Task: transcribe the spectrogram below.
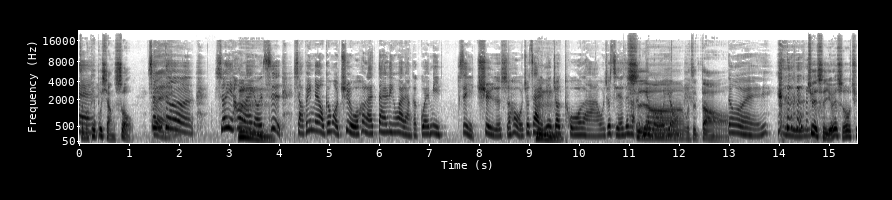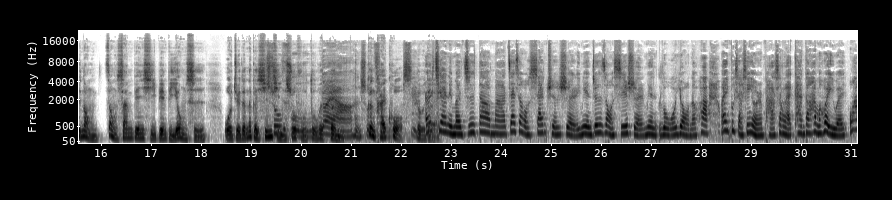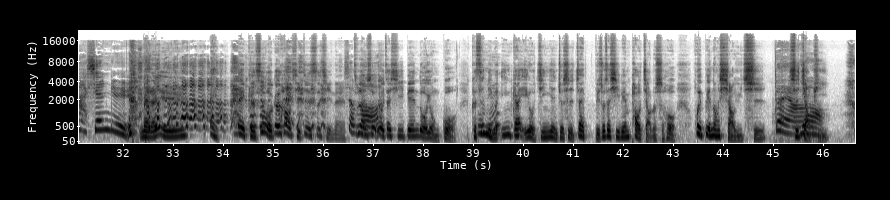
怎么可以不享受？真的。”所以后来有一次，小兵没有跟我去，我后来带另外两个闺蜜自己去的时候，我就在里面就脱啦、啊嗯，我就直接在里面裸泳。啊、我知道，对，嗯、确实有些时候去那种这种山边溪边比游泳池。我觉得那个心情的舒服度会更更开阔，对不对？而且你们知道吗？在这种山泉水里面，就是这种溪水里面裸泳的话，万一不小心有人爬上来看到，他们会以为哇，仙女、美人鱼。哎哎、欸欸，可是我更好奇一件事情呢。虽然说我也在溪边裸泳过，可是你们应该也有经验，就是在比如说在溪边泡脚的时候，会被那种小鱼吃，对啊，吃脚皮。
